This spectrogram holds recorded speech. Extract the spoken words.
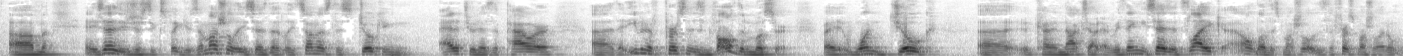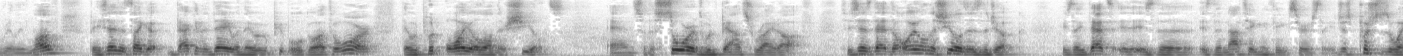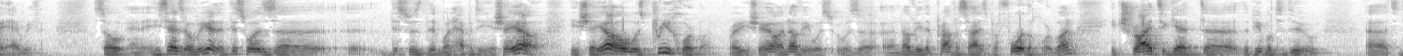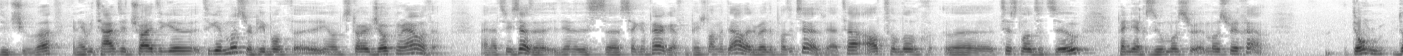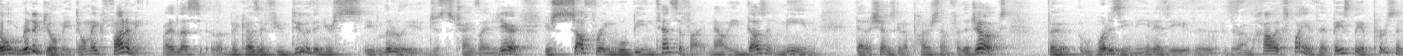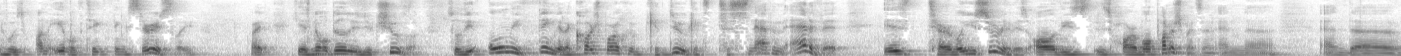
Um, and he says, he's just explaining, Zamashal, he says that Leitzanas, this joking attitude, has the power uh, that even if a person is involved in Musar, right, one joke uh, kind of knocks out everything. He says it's like, I don't love this mushal, this is the first mushal I don't really love, but he says it's like a, back in the day when they were, people would go out to war, they would put oil on their shields. And so the swords would bounce right off. So he says that the oil in the shields is the joke. He's like, that is the, is the not taking things seriously. It just pushes away everything. So, and he says over here that this was uh, uh, this was the, what happened to Yeshayahu. Yeshayahu was pre-Churban, right? Yeshayahu Navi was was a, a Navi that prophesied before the Churban. He tried to get uh, the people to do uh, to do tshuva, and every time they tried to give to give Musar, people uh, you know started joking around with him. And that's what he says at the end of this uh, second paragraph from page Lamed Daled, right? The pasuk says, "V'ata al tislo mosrechem." Don't don't ridicule me, don't make fun of me, right? Let's, because if you do, then you're literally just translated here. Your suffering will be intensified. Now, he doesn't mean that Hashem is going to punish them for the jokes, but what does he mean? Is he the, the Ramchal explains that basically a person who is unable to take things seriously, right? He has no ability to do tshuva. So the only thing that a Kosh Baruch Hu can do can, to snap him out of it is terrible yisurim, is all of these these horrible punishments and and uh, and uh,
